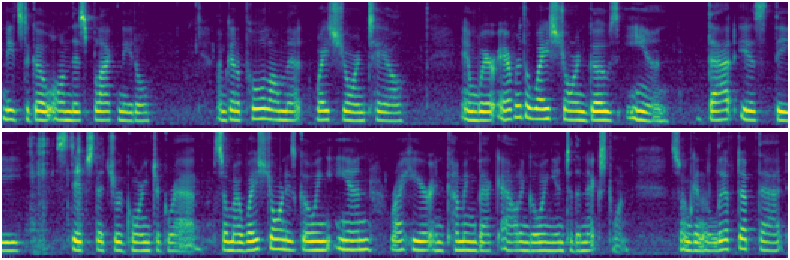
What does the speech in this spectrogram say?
needs to go on this black needle, I'm going to pull on that waste yarn tail and wherever the waste yarn goes in, that is the stitch that you're going to grab. So my waste yarn is going in right here and coming back out and going into the next one. So I'm going to lift up that.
